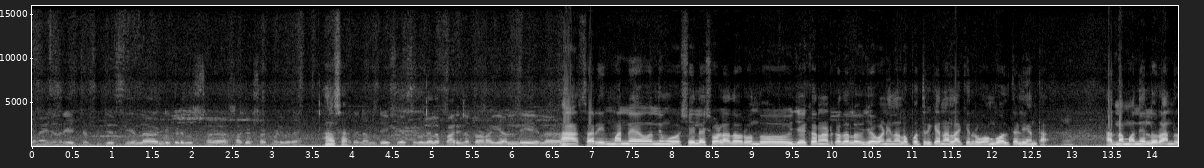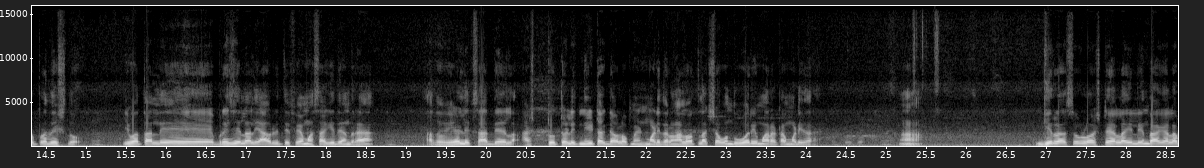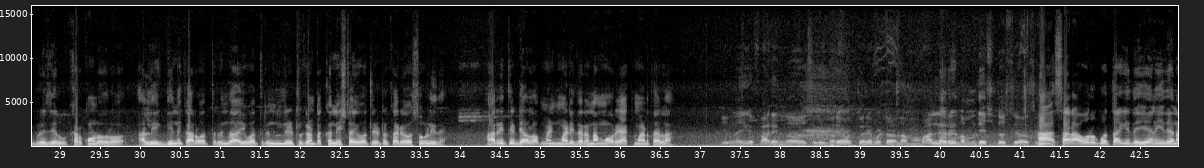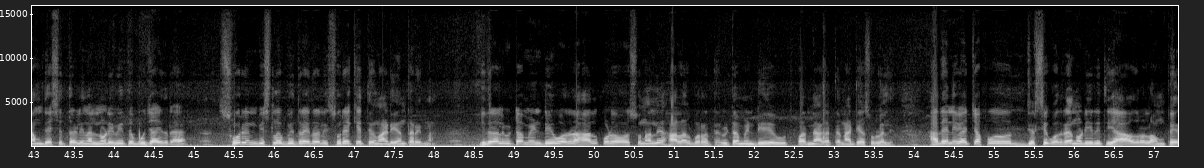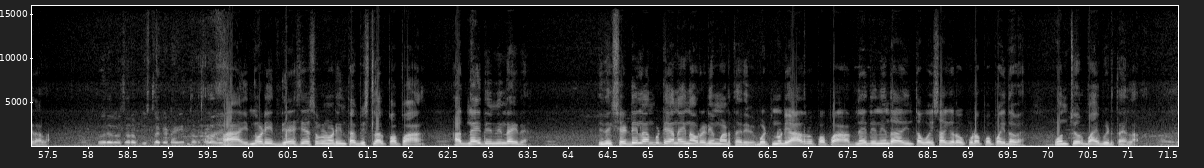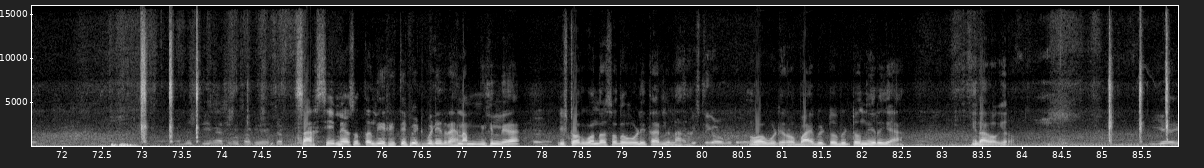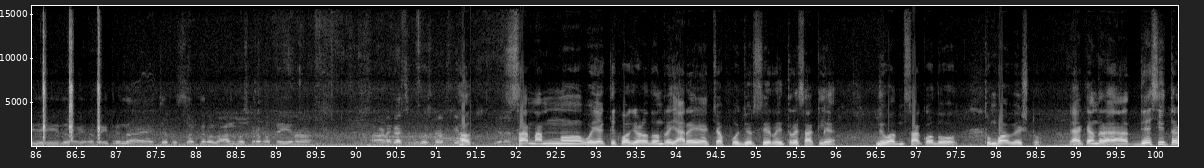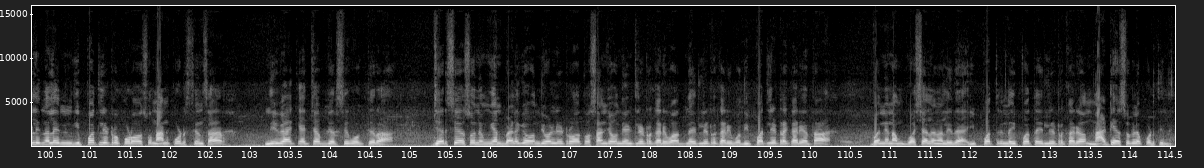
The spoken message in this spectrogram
ಏನಾಗಿದೆ ಅಂದ್ರೆ ಎಚ್ ಎಫ್ ಜರ್ಸಿ ಎಲ್ಲ ಹಳ್ಳಿ ಕಡೆಲ್ಲೂ ಸಾಕಕ್ಕೆ ಸ್ಟಾರ್ಟ್ ಮಾಡಿದ್ದಾರೆ. ಹಾಂ ಸರ್ ನಮ್ಮ ದೇಶೀಯ ಹಸುಗಳೆಲ್ಲ ಪಾರಿನ ತಗೊಂಡೋಗಿ ಅಲ್ಲಿ ಎಲ್ಲ ಹಾಂ ಸರ್ ಈಗ ಮೊನ್ನೆ ನಿಮ್ಮ ಶೈಲೇಶ್ ಒಳ್ಳಾದವ್ರು ಒಂದು ವಿಜಯ ಕರ್ನಾಟಕದಲ್ಲೂ ವಿಜಯವಾಣಿನಲ್ಲೂ ಪತ್ರಿಕೆನಲ್ಲಿ ಹಾಕಿದ್ರು ಒಂಗೋಲ್ ತಳಿ ಅಂತ. ಅದು ನಮ್ಮ ನೆಲ್ಲೂರು ಆಂಧ್ರ ಪ್ರದೇಶದ್ದು ಇವತ್ತಲ್ಲಿ ಬ್ರೆಜಿಲ್ ಅಲ್ಲಿ ಬ್ರೆಜಿಲಲ್ಲಿ ಯಾವ ರೀತಿ ಫೇಮಸ್ ಆಗಿದೆ ಅಂದರೆ ಅದು ಹೇಳಲಿಕ್ಕೆ ಸಾಧ್ಯ ಇಲ್ಲ. ಅಷ್ಟು ತಳಿಗೆ ನೀಟಾಗಿ ಡೆವಲಪ್ಮೆಂಟ್ ಮಾಡಿದ್ದಾರೆ ನಲ್ವತ್ತು ಲಕ್ಷ ಒಂದು ಓರಿ ಮಾರಾಟ ಮಾಡಿದ್ದಾರೆ. ಹಾಂ. ಗಿರ್ರಾಸುಗಳು ಅಷ್ಟೇ ಎಲ್ಲ ಇಲ್ಲಿಂದಾಗೆಲ್ಲ ಬ್ರೆಜಿಲ್ ಕರ್ಕೊಂಡೋದ್ರು ಅಲ್ಲಿ ದಿನಕ್ಕೆ ಅರವತ್ತರಿಂದ ಐವತ್ತರಿಂದ ಲೀಟ್ರ್ ಗಂಟ ಕನಿಷ್ಠ ಐವತ್ತು ಲೀಟ್ರ್ ಕರಿ ಹಸುಗಳಿದೆ. ಆ ರೀತಿ ಡೆವಲಪ್ಮೆಂಟ್ ಮಾಡಿದ್ದಾರೆ. ನಮ್ಮವ್ರು ಯಾಕೆ ಮಾಡ್ತಾ ಇಲ್ಲ? ಎಲ್ಲ ಈಗ ಫಾರಿನ್ ಹಸುಗಳು ಮರೆ ಹೋಗ್ತಾರೆ ಬಟ್ ನಮ್ಮ ಅಲ್ಲರೂ ನಮ್ಮ ದೇಶದ ಹಾಂ ಸರ್ ಅವ್ರಿಗೆ ಗೊತ್ತಾಗಿದೆ. ಏನಿದೆ ನಮ್ಮ ದೇಶದ ತಳಿನಲ್ಲಿ ನೋಡಿ ರೀತಿ ಭುಜ ಇದ್ರೆ. ಸೂರ್ಯನ ಬಿಸಿಲು ಬಿದ್ದರೆ ಇದರಲ್ಲಿ ಸೂರ್ಯಕೆತ್ತಿ ಮಾಡಿ ಅಂತಾರೆ ಇದನ್ನ. ಇದರಲ್ಲಿ ವಿಟಮಿನ್ ಡಿ ಹೋದ್ರೆ ಹಾಲು ಕೊಡೋ ಹಸುನಲ್ಲಿ ಹಾಲಲ್ಲಿ ಬರುತ್ತೆ. ವಿಟಮಿನ್ ಡಿ ಉತ್ಪಾದನೆ ಆಗುತ್ತೆ ನಾಟಿ ಹಸುಗಳಲ್ಲಿ. ಅದೇ ನೀವು ಎಚ್ ಎಫ್ ಜರ್ಸಿಗೆ ಹೋದರೆ ನೋಡಿ ಈ ರೀತಿ ಯಾವುದ್ರಲ್ಲೂ ಹಂಪೆ ಇರಲ್ಲ. ಹಾಂ ಇದು ನೋಡಿ ದೇಶಿ ಹಸುಗಳು ನೋಡಿ ಇಂಥ ಬಿಸಿಲಲ್ಲಿ ಪಾಪ ಹದಿನೈದು ದಿನದಿಂದ ಇದೆ. ಇದಕ್ಕೆ ಶೆಡ್ ಇಲ್ಲ ಅಂದ್ಬಿಟ್ಟು ಏನಾಗಿ ನಾವು ರೆಡಿ ಮಾಡ್ತಾ ಇದೀವಿ. ಬಟ್ ನೋಡಿ ಆದರೂ ಪಾಪ ಹದಿನೈದು ದಿನದಿಂದ ಇಂಥ ವಯಸ್ಸಾಗಿರೋ ಕೂಡ ಪಾಪ ಇದ್ದಾವೆ ಒಂಚೂರು ಬಾಯಿ ಬಿಡ್ತಾ ಇಲ್ಲ. ಸರ್ ಸೀಮೆ ಹಸು ತಂದು ಈ ರೀತಿ ಬಿಟ್ಬಿಟ್ಟಿದ್ರೆ ನಮ್ಮ ಇಲ್ಲಿ ಇಷ್ಟೊತ್ತು ಒಂದಸದು ಉಳಿತಾ ಇರಲಿಲ್ಲ ಹೋಗ್ಬಿಟ್ಟಿರೋ ಬಾಯಿ ಬಿಟ್ಟು ಬಿಟ್ಟು ನೀರಿಗೆ ಇದಾಗೋಗಿರೋ ಹೋಗಿರೋ. ಇದು ಇದು ಏನೋ ರೈತರೆಲ್ಲ ಎಚ್ ಎಫ್ ಸಾಕ್ತಾರಲ್ಲ ಹಾಲ್ಗೋಸ್ಕರ ಮತ್ತೆ ಏನೋ ಹಣಕಾಸಿನಗೋಸ್ಕರ ಹೌದು. ಸರ್ ನಾನು ವೈಯಕ್ತಿಕವಾಗಿ ಹೇಳೋದು ಅಂದರೆ ಯಾರೇ ಎಚ್ ಎಫ್ ಜರ್ಸಿ ರೈತರೇ ಸಾಕಲಿ ನೀವು ಅದನ್ನ ಸಾಕೋದು ತುಂಬ ವೇಸ್ಟು ಯಾಕೆಂದರೆ ದೇಸಿ ತಳಿನಲ್ಲೇ ನಿಮ್ಗೆ ಇಪ್ಪತ್ತು ಲೀಟ್ರ್ ಕೊಡೋಸು ನಾನು ಕೊಡಿಸ್ತೀನಿ ಸರ್. ನೀವು ಯಾಕೆ ಎಚ್ ಎಫ್ ಜರ್ಸಿಗೆ ಹೋಗ್ತೀರಾ? ಜರ್ಸಿ ಹಸು ನಿಮ್ಗೇನು ಬೆಳಗ್ಗೆ ಒಂದು ಏಳು ಲೀಟ್ರು ಅಥವಾ ಸಂಜೆ ಒಂದು ಎಂಟು ಲೀಟ್ರ್ ಕರಿಬೋದು ಹದಿನೈದು ಲೀಟ್ರ್ ಕರಿಬೋದು. ಇಪ್ಪತ್ತು ಲೀಟ್ರ್ ಕರಿಯತ್ತಾ ಬನ್ನಿ ನಮ್ಮ ಗೋಶಾಲೆನಲ್ಲಿದೆ. ಇಪ್ಪತ್ತರಿಂದ ಇಪ್ಪತ್ತೈದು ಲೀಟ್ರ್ ಕರಿಯೋ ನಾಟಿ ಹಸುಗಳೇ ಕೊಡ್ತೀನಿ.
